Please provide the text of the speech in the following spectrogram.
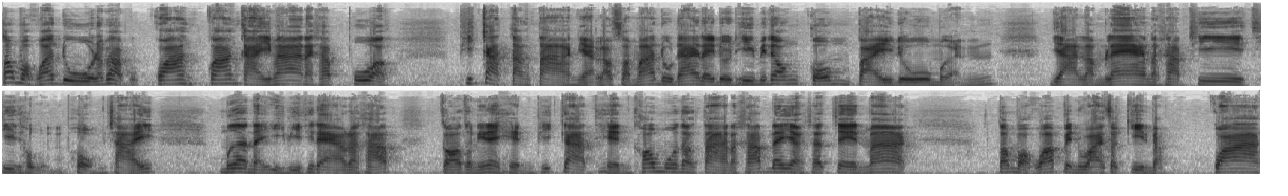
ต้องบอกว่าดูแล้วแบบกว้างกว้างไกลมากนะครับ พวกพิกัดต่างๆเนี่ยเราสามารถดูได้เลยโดยที่ไม่ต้องก้มไปดูเหมือนยานลำแรกนะครับที่ที่ผมผมใช้เมื่อใน EP ที่แล้วนะครับก็ตรงนี้เนี่ยเห็นพิกัดเห็นข้อมูลต่างๆนะครับ ได้อย่างชัดเจนมาก ต้องบอกว่าเป็นวายสกรีนแบบกว้าง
